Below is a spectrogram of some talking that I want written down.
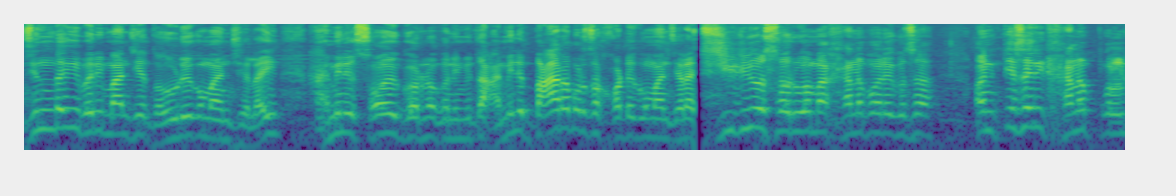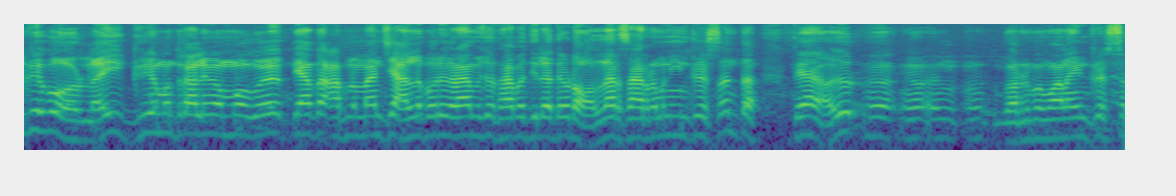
जिन्दगीभरि मान्छे दौडेको मान्छेलाई हामीले सहयोग गर्नको निमित्त हामीले बाह्र वर्ष खटेको मान्छेलाई सिडिओ सरुवामा खानु परेको छ। अनि त्यसरी खान पल्केकोहरूलाई गृह मन्त्रालयमा म गयो। त्यहाँ त आफ्नो मान्छे हाल्नु पऱ्यो। रामेश्वर थापा जिल्ला त एउटा हल्दार सार्न पनि इन्ट्रेस्ट छ नि त। त्यहाँ हजुर गर्नु मलाई इन्ट्रेस्ट छ।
